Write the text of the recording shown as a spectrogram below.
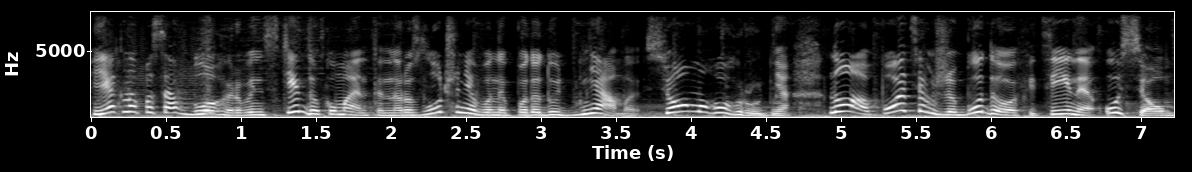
Як написав блогер в інсті, документи на розлучення вони подадуть днями 7 грудня. Ну а потім вже буде офіційне усьо.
